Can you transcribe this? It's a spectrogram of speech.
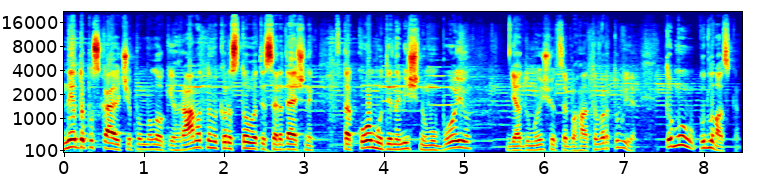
не допускаючи помилок і грамотно використовувати сердечник в такому динамічному бою. Я думаю, що це багато вартує. Тому, будь ласка,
